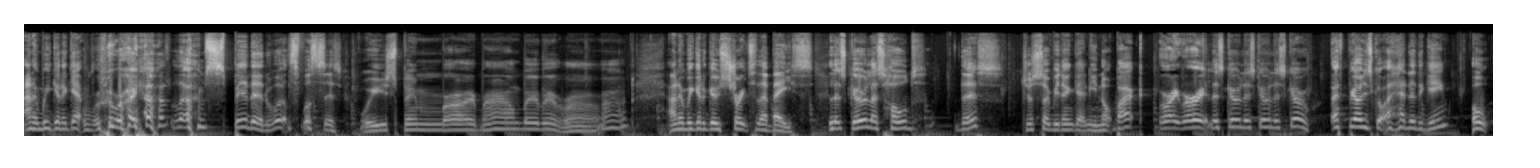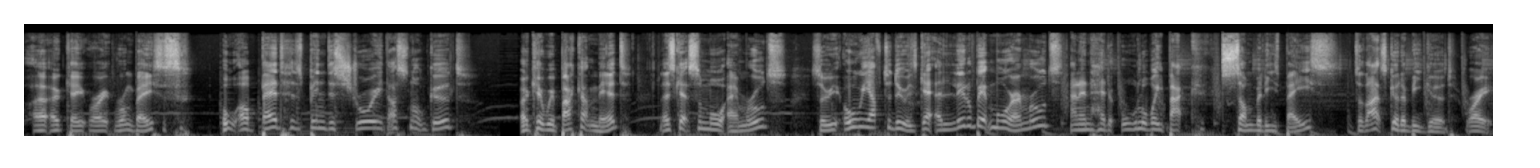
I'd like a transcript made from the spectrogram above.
And we're going to get right Look, I'm spinning. What's what's this? We spin right round, baby, right. And then we're going to go straight to their base. Let's go. Let's hold this. Just so we don't get any knockback. All right, right, right. Let's go, let's go, let's go. FBI's got ahead of the game. Oh, uh, okay, right. Wrong base. Oh, our bed has been destroyed. That's not good. Okay, we're back at mid. Let's get some more emeralds. So we, all we have to do is get a little bit more emeralds and then head all the way back to somebody's base. So that's going to be good. Right.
